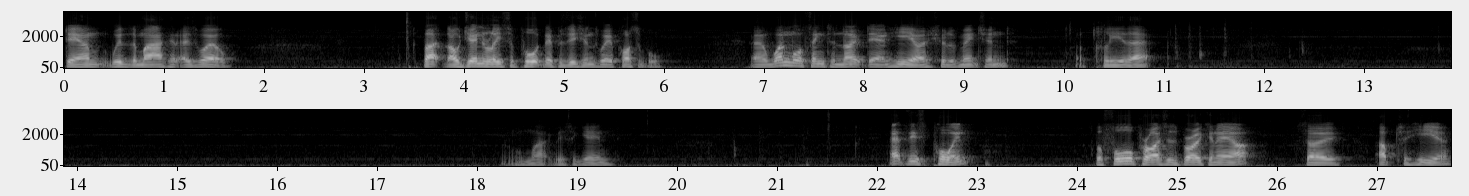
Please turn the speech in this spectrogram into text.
down with the market as well. But they'll generally support their positions where possible. Uh, one more thing to note down here I should have mentioned. I'll clear that. We'll mark this again. At this point, before price is broken out, so up to here,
